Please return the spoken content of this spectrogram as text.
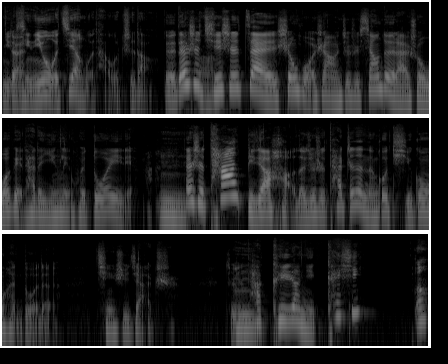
女对性，因为我见过他，我知道。对，但是嗯其实，在生活上，就是相对来说，我给他的引领会多一点嘛。嗯，但是他比较好的就是他真的能够提供很多的情绪价值，就是他可以让你开心。哦，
